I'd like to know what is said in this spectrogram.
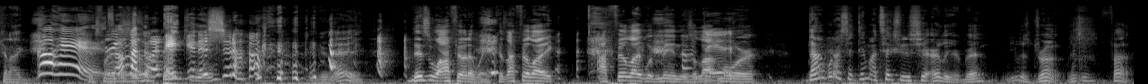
Can I? Go ahead. I'm yourself. about to to bake get you. his shit off. Hey, this is why I feel that way because I feel like I feel like with men there's a I'm lot dead. more. Don, what I said? Damn, I texted you this shit earlier, bro. You was drunk. This is fuck.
